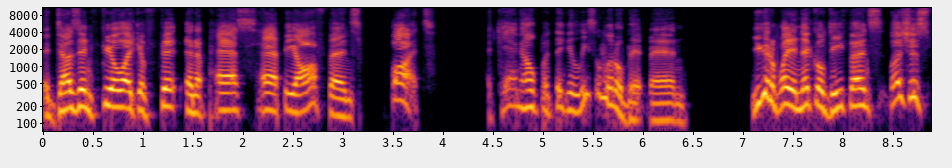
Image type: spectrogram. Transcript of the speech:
it doesn't feel like a fit in a pass happy offense, but I can't help but think at least a little bit, man. You're going to play a nickel defense. Let's just,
